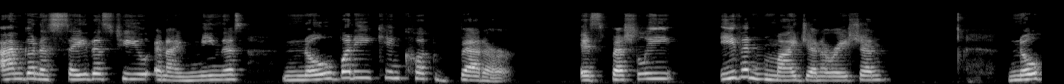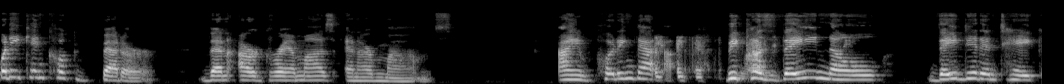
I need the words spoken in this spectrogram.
i'm going to say this to you and i mean this. Nobody can cook better especially even my generation, nobody can cook better than our grandmas and our moms. I am putting that because they know they didn't take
